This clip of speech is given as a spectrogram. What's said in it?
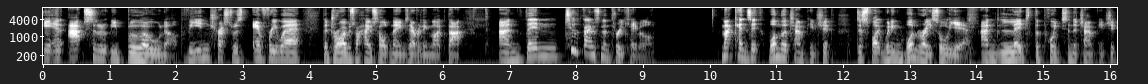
It had absolutely blown up. The interest was everywhere. The drivers were household names, everything like that. And then 2003 came along. Matt Kenseth won the championship despite winning one race all year and led the points in the championship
